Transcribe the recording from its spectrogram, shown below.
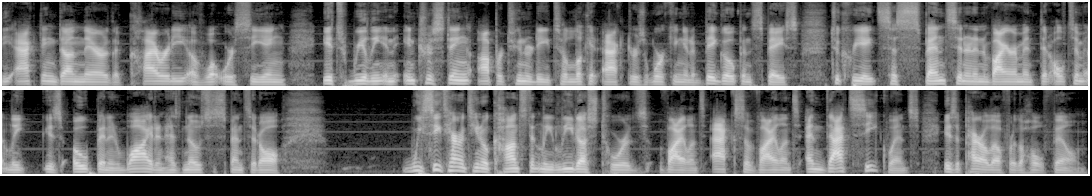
The acting done there, the clarity of what we're seeing, it's really an interesting opportunity to look at actors working in a big open space to create suspense in an environment that ultimately is open and wide and has no suspense at all we see Tarantino constantly lead us towards violence, acts of violence, and that sequence is a parallel for the whole film.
